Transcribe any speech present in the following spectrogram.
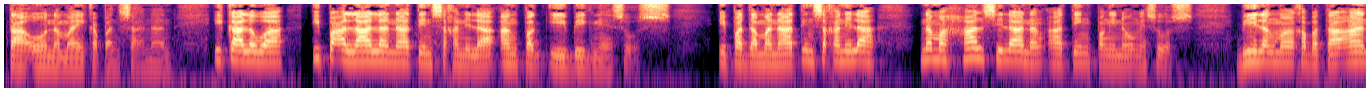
tao na may kapansanan. Ikalawa, ipaalala natin sa kanila ang pag-ibig ni Jesus. Ipadama natin sa kanila na mahal sila ng ating Panginoong Yesus. Bilang mga kabataan,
